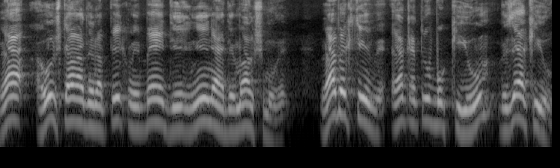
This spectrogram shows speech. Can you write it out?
וההוא שטרא דנפיק מבית דינינא דמר שמואל. והיה בכתיב, היה כתוב בו קיום, וזה הקיום.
